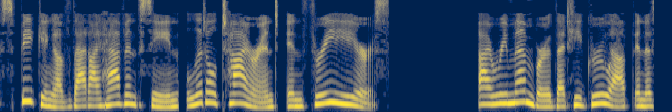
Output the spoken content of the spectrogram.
Speaking of that I haven't seen Little Tyrant in three years. I remember that he grew up in a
